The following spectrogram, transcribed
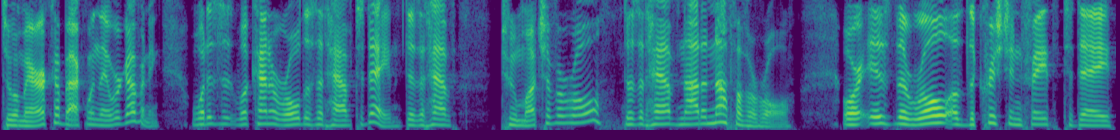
to America back when they were governing. What is it? What kind of role does it have today? Does it have too much of a role? Does it have not enough of a role? Or is the role of the Christian faith today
